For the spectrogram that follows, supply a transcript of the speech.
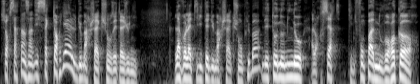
sur certains indices sectoriels du marché action aux États-Unis. La volatilité du marché action plus bas, les taux nominaux, alors certes, qui ne font pas de nouveaux records,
